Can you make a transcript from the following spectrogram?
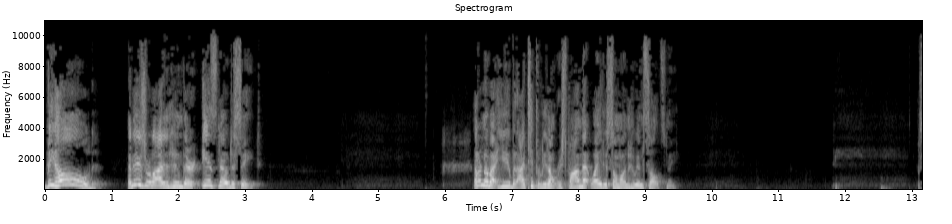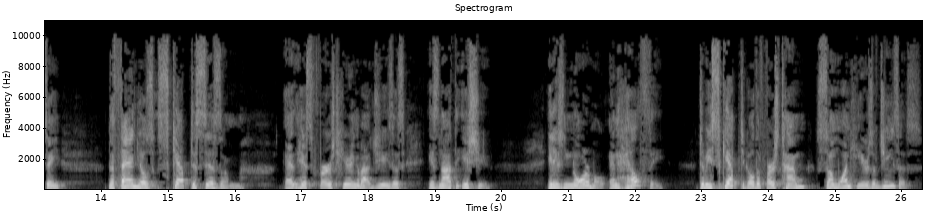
behold, an Israelite in whom there is no deceit. I don't know about you, but I typically don't respond that way to someone who insults me. See, Nathaniel's skepticism at his first hearing about Jesus is not the issue. It is normal and healthy to be skeptical the first time someone hears of Jesus.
